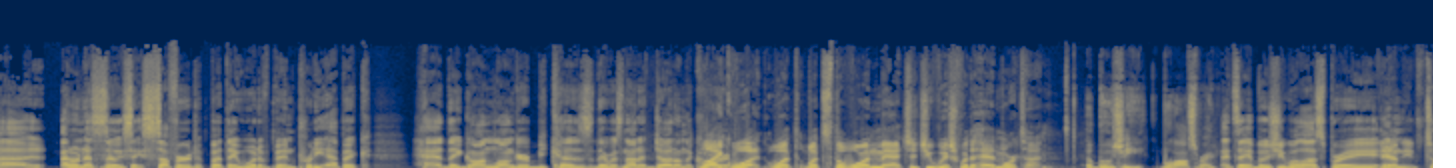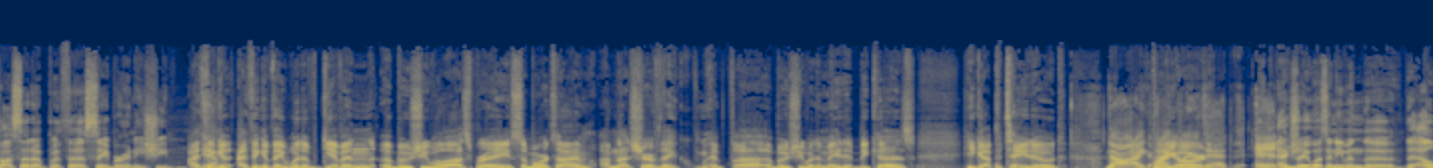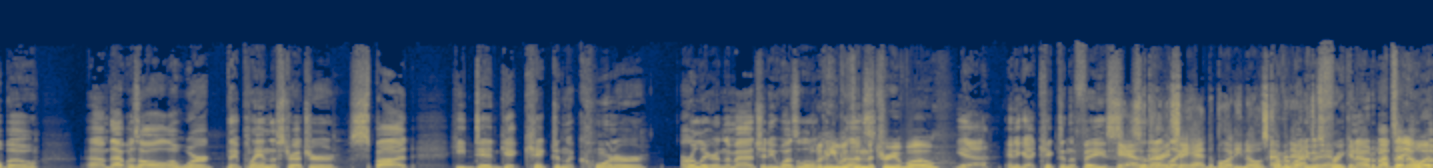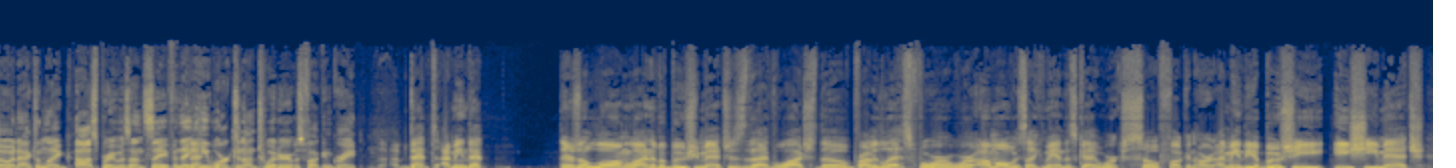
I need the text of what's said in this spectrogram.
uh, I don't necessarily say suffered, but they would have been pretty epic had they gone longer because there was not a dud on the card. Like what? What? What's the one match that you wish would have had more time? Ibushi Will Ospreay. I'd say Ibushi, Will Ospreay, Yep. and you toss that up with uh, Sabre and Ishii. I think. Yeah. If, I think if they would have given Ibushi Will Ospreay some more time, I'm not sure if they if uh, Ibushi would have made it because he got potatoed. No, I, I agree hard. with that. And, actually, it wasn't even the the elbow. Um, that was all a work. They planned the stretcher spot. He did get kicked in the corner earlier in the match, and he was a little When he was in the tree of woe, Yeah, and he got kicked in the face. yeah, so that Grace, like they had the bloody nose coming everybody after was that. freaking out about that you what- elbow and acting like Ospreay was unsafe. And they, That- he worked it on Twitter. It was fucking great. that I mean that there's a long line of Ibushi matches that I've watched though, probably the last four, where I'm always like, man, this guy works so fucking hard. I mean, the Ibushi Ishii match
